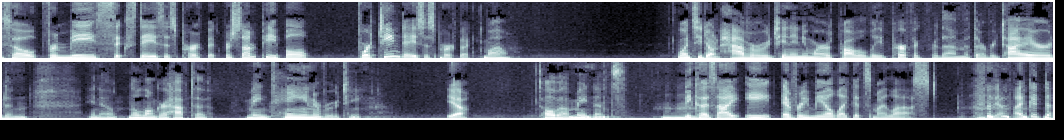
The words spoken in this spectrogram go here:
So for me, six days is perfect. For some people, 14 days is perfect. Wow. Once you don't have a routine anymore, it's probably perfect for them if they're retired and, you know, no longer have to maintain a routine. Yeah. It's all about maintenance. Mm-hmm. Because I eat every meal like it's my last. Know, I could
